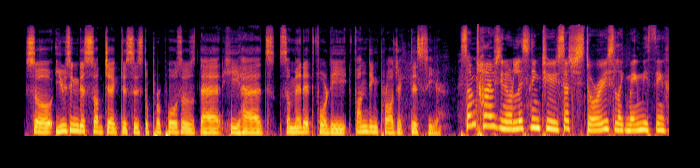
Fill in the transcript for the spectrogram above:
So, using this subject, this is the proposals that he had submitted for the funding project this year. Sometimes, you know, listening to such stories like make me think,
